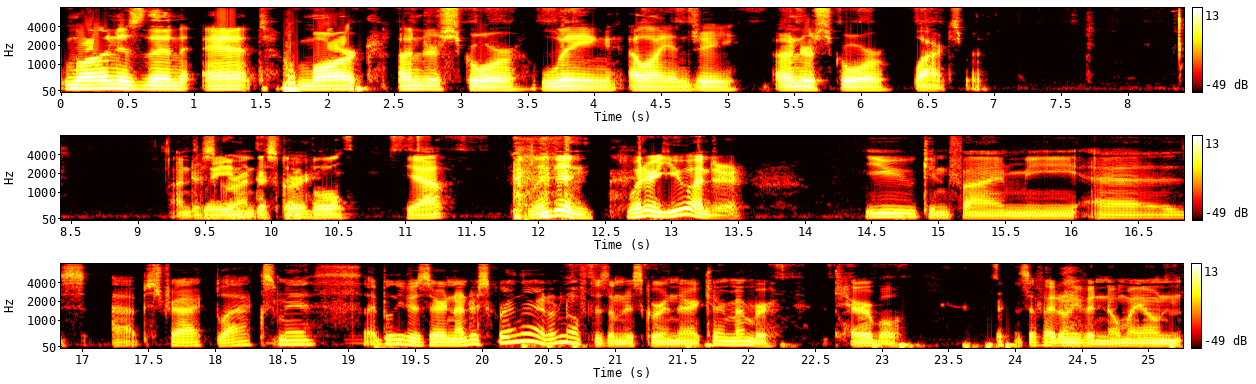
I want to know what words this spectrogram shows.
Mine is then at Mark underscore Ling L I N G underscore blacksmith. Underscore Clean, underscore. Simple. Yeah. Lyndon, what are you under? You can find me as Abstract Blacksmith. I believe. Is there an underscore in there? I don't know if there's underscore in there. I can't remember. Terrible. As if I don't even know my own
